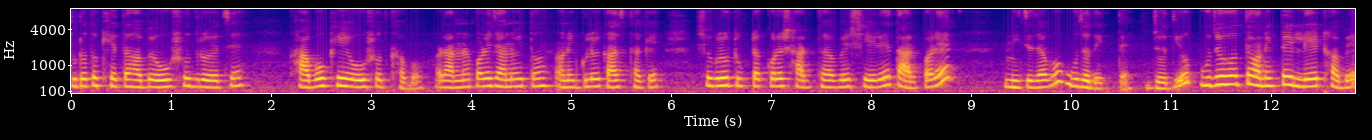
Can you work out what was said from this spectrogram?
দুটো তো খেতে হবে, ঔষধ রয়েছে। খাব, খেয়ে ঔষধ খাব। রান্নার পরে জানোই তো, অনেকগুলোই কাজ থাকে। সেগুলো টুকটাক করে সারতে হবে, সেরে তারপরে নিচে যাব পুজো দেখতে। যদিও পুজো হতে অনেকটাই লেট হবে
